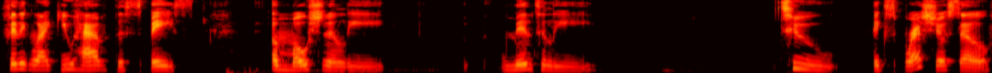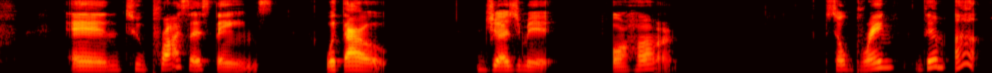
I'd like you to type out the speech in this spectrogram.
Feeling like you have the space emotionally, mentally to express yourself and to process things without judgment or harm. So bring them up.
